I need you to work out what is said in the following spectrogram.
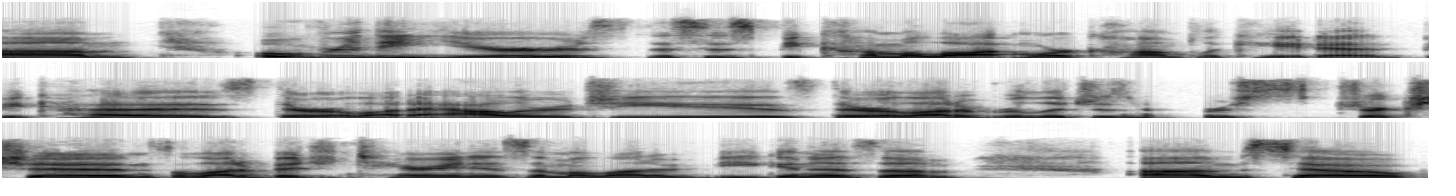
Um, over the years this has become a lot more complicated because there are a lot of allergies there are a lot of religious restrictions a lot of vegetarianism a lot of veganism. Um, so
